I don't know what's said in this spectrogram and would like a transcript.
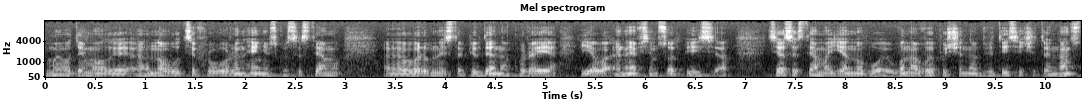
Ми отримали е, нову цифрову рентгенівську систему е, виробництва Південна Корея Єва НФ 750. Ця система є новою. Вона випущена в 2013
